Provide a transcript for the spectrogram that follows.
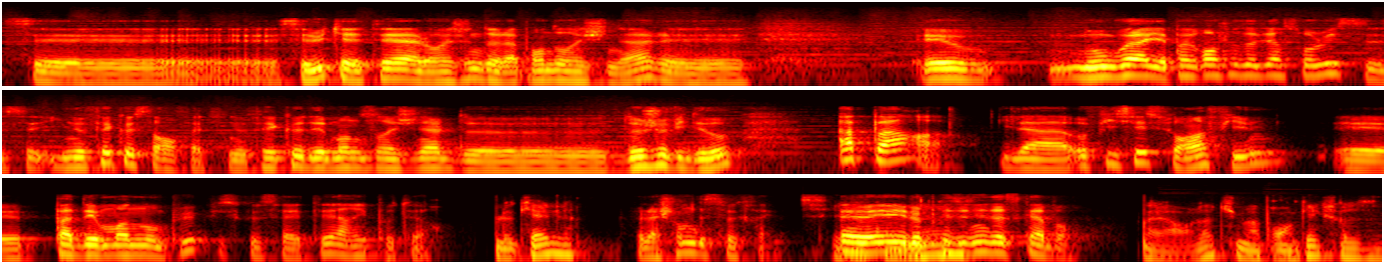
c'est lui qui a été à l'origine de la bande originale et et donc voilà, il n'y a pas grand chose à dire sur lui. il ne fait que ça en fait. Il ne fait que des bandes originales de, de jeux vidéo. À part, il a officié sur un film et pas des moindres non plus puisque ça a été Harry Potter. Lequel? La chambre des secrets. Euh, et le prisonnier d'Azkaban. Alors là, tu m'apprends quelque chose.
